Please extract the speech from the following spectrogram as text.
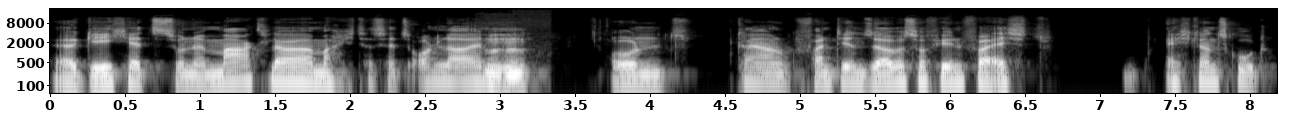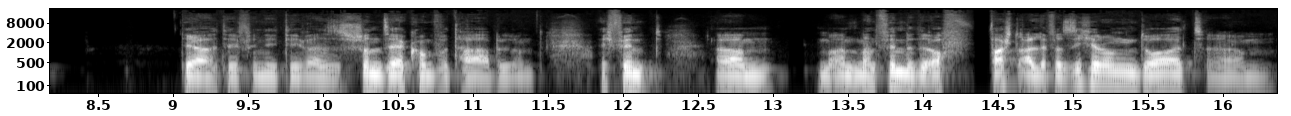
äh, gehe ich jetzt zu einem Makler, mache ich das jetzt online? Mhm. Und keine Ahnung, fand den Service auf jeden Fall echt, echt ganz gut. Ja, definitiv. Also es ist schon sehr komfortabel und ich finde, ähm, man, man findet auch fast alle Versicherungen dort. Ähm,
